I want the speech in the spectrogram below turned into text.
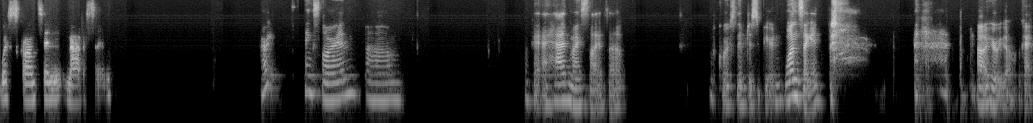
Wisconsin-Madison. All right, thanks, Lauren. Um, okay, I had my slides up. Of course, they've disappeared. One second. oh, here we go. Okay.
